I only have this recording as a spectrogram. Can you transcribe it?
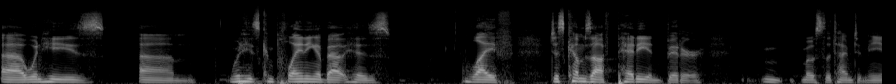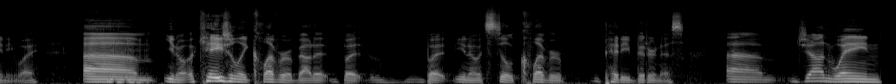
uh, when he's um, when he's complaining about his life, just comes off petty and bitter m- most of the time to me anyway. Um, You know, occasionally clever about it, but but you know, it's still clever petty bitterness. Um, Jonwayne.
